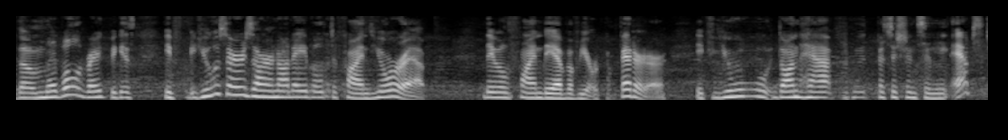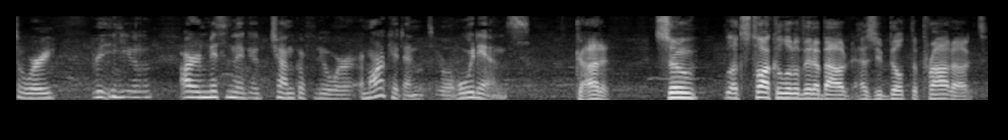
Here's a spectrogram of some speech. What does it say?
the mobile, right? Because if users are not able to find your app, they will find the app of your competitor. If you don't have good positions in App Store, you are missing a good chunk of your market and your audience. Got it. So let's talk a little bit about as you built the product.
